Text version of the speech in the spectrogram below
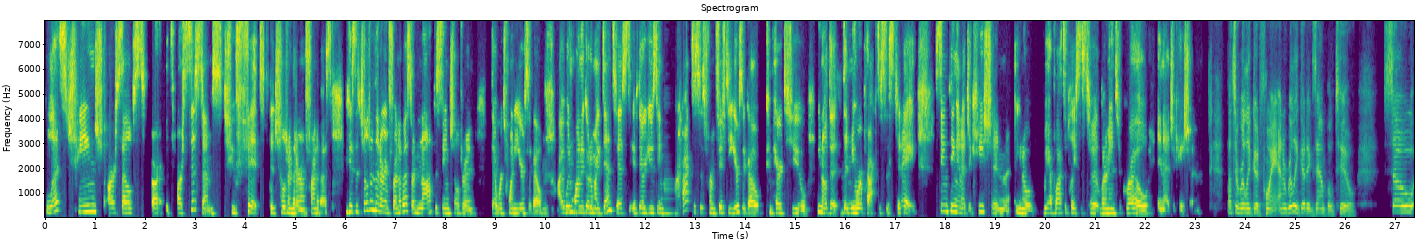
let's change ourselves our, our systems to fit the children that are in front of us. Because the children that are in front of us are not the same children that were 20 years ago. Mm-hmm. i wouldn't want to go to my dentist if they're using practices from 50 years ago compared to you know the the newer practices today. Same thing in education. You know we have lots of places to learn and to grow in education. That's a really good point and a really good example too. So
